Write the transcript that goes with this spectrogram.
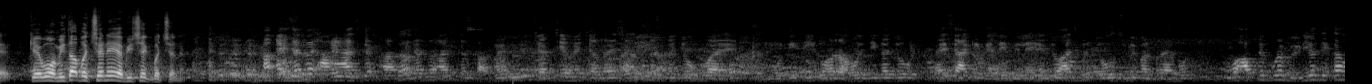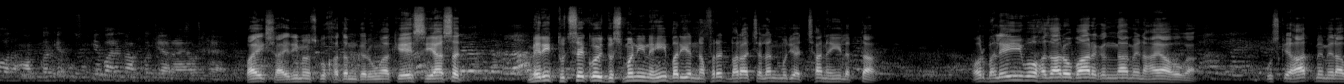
कि वो अमिताभ बच्चन है अभिषेक बच्चन है? भाई शायरी में उसको ख़त्म करूँगा कि सियासत मेरी तुझसे कोई दुश्मनी नहीं, पर यह नफ़रत भरा चलन मुझे अच्छा नहीं लगता। और भले ही वो हज़ारों बार गंगा में नहाया होगा, उसके हाथ में मेरा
